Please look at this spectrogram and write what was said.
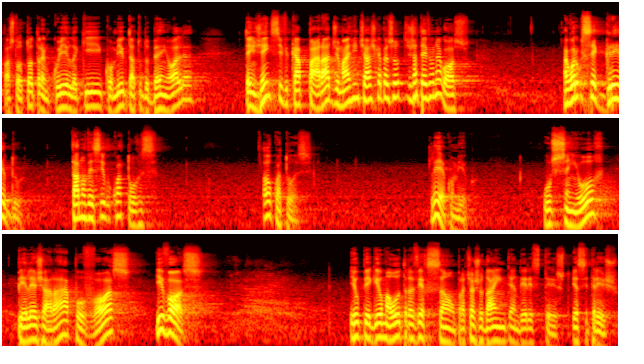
pastor, estou tranquilo aqui, comigo está tudo bem. Olha, tem gente, se ficar parado demais, a gente acha que a pessoa já teve um negócio. Agora, o segredo está no versículo 14. Olha o 14. Leia comigo. O Senhor pelejará por vós e vós. Eu peguei uma outra versão para te ajudar a entender esse texto, esse trecho.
